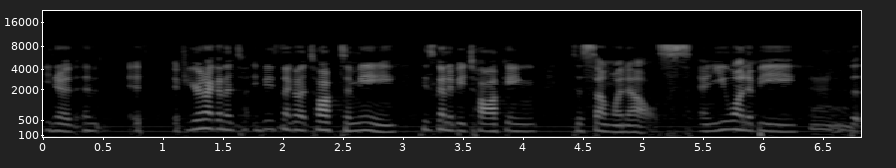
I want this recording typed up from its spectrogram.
you know, and if, if you're not going to, if he's not going to talk to me, he's going to be talking to someone else. And you want to be the,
